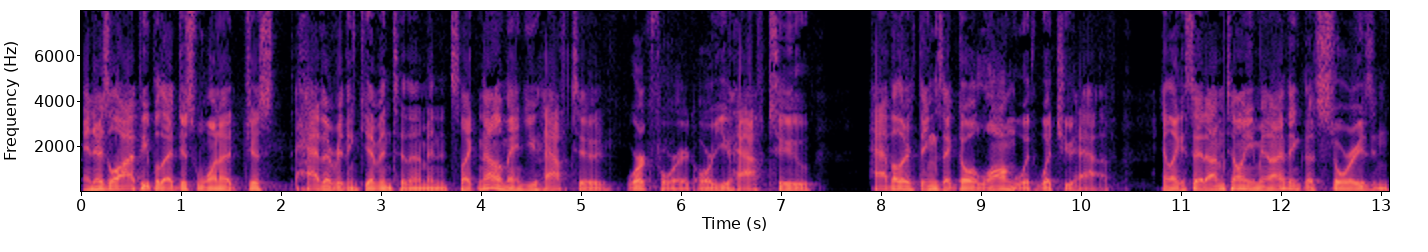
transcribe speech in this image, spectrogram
And there's a lot of people that just want to just have everything given to them. And it's like, no, man, you have to work for it or you have to have other things that go along with what you have. And like I said, I'm telling you, man, I think the stories and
